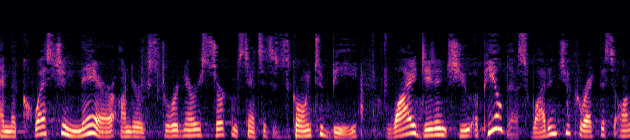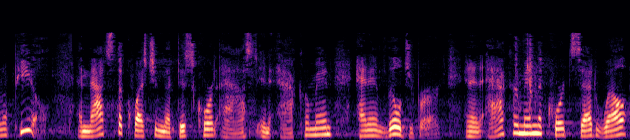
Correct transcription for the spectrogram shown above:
and the question there, under extraordinary circumstances, is going to be, why didn't you appeal this? Why didn't you correct this on appeal? And that's the question that this court asked in Ackermann and in Liljeberg. And in Ackermann, the court said, well,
